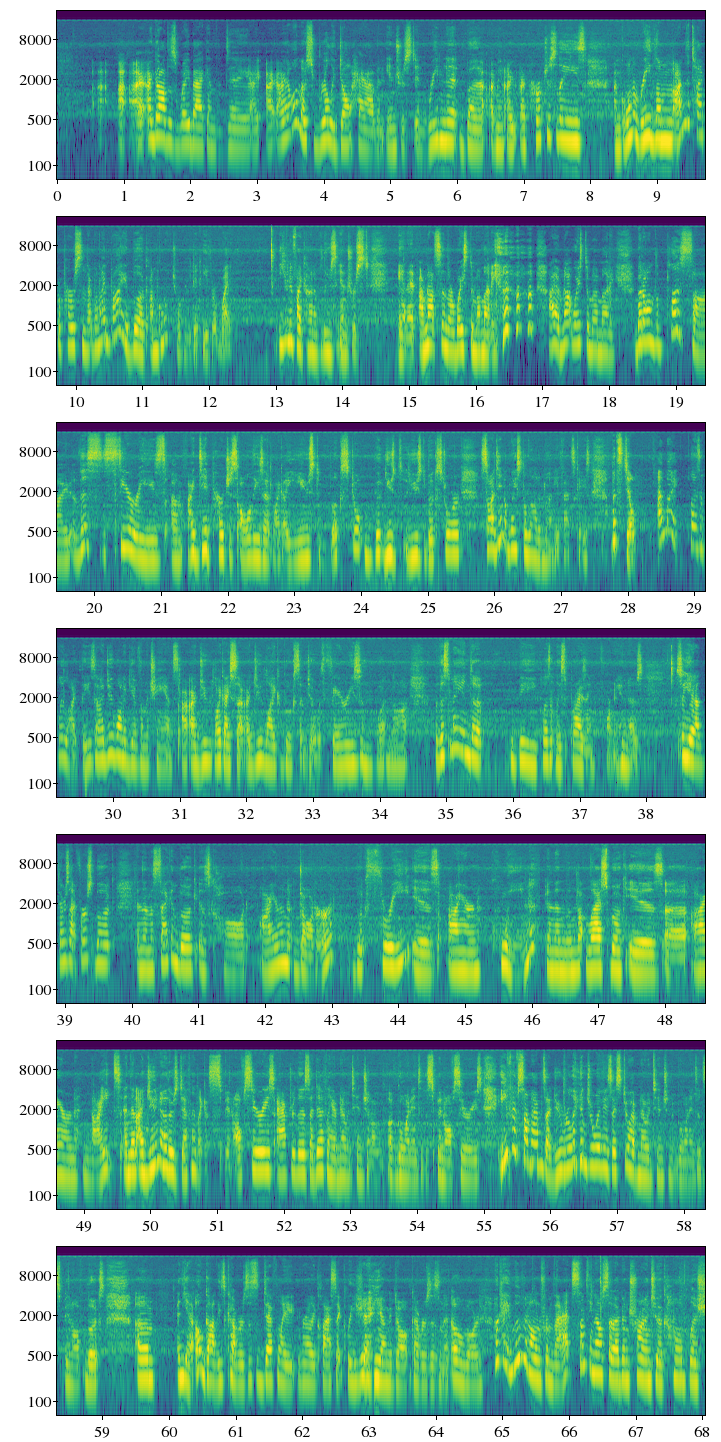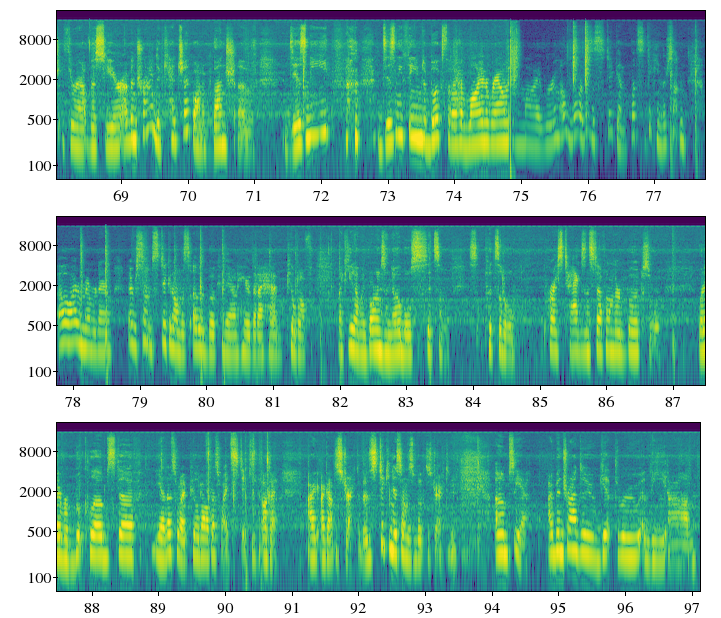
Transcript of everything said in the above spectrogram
I, I, got this way back in the day. I, I, I, almost really don't have an interest in reading it, but I mean, I, I purchased these. I'm going to read them. I'm the type of person that when I buy a book, I'm going to read it either way. Even if I kind of lose interest in it. I'm not sitting there wasting my money. I am not wasting my money. But on the plus side, this series, um, I did purchase all these at like a used bookstore, used used bookstore, so I didn't waste a lot of money if that's the case. But still, I might pleasantly like these, and I do want to give them a chance. I, I do, like I said, I do like books that deal with fairies and whatnot. But this may end up be pleasantly surprising for me. Who knows? So yeah, there's that first book, and then the second book is called Iron Daughter. Book three is Iron Queen. And then the last book is uh, Iron Knight. And then I do know there's definitely like a spin-off series after this. I definitely have no intention of, of going into the spin-off series. Even if something happens I do really enjoy these, I still have no intention of going into the spin-off books. Um, and yeah, oh god, these covers. This is definitely really classic cliche young adult covers, isn't it? Oh lord. Okay, moving on from that, something else that I've been trying to accomplish throughout this year, I've been trying to catch up on a bunch of Disney, Disney themed books that I have lying around in my room. Oh lord, this is sticking. What's sticking? There's something, oh I remember now. There was something sticking on this other book down here that I had peeled off. Like, you know, when Barnes & Noble sits and puts little price tags and stuff on their books or whatever book club stuff. Yeah, that's what I peeled off. That's why it's sticky. Okay, I, I got distracted. The stickiness on this book distracted me. Um, so yeah, I've been trying to get through the um,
